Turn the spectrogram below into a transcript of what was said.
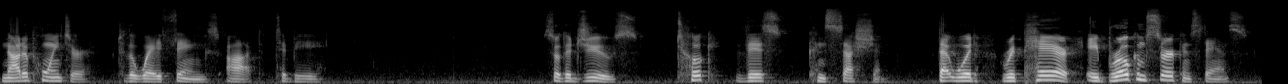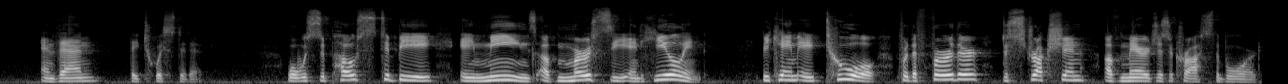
not a pointer to the way things ought to be. So the Jews took this concession that would repair a broken circumstance, and then they twisted it. What was supposed to be a means of mercy and healing became a tool for the further destruction of marriages across the board.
